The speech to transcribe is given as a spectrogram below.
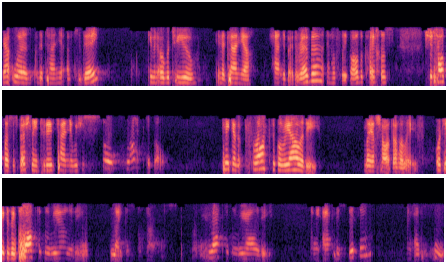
That was the Tanya of today, given over to you in a Tanya handed by the Rebbe, and hopefully all the kaichos should help us, especially in today's Tanya, which is so practical. Take as a practical reality, or take as a practical reality, light is no darkness. Practical reality. And we access bittul and have food,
